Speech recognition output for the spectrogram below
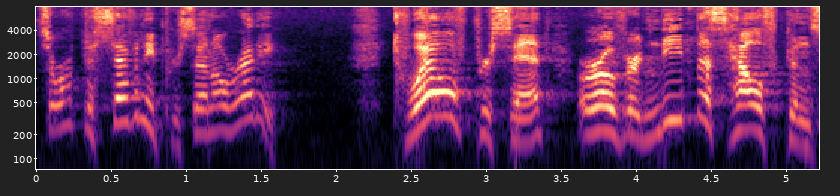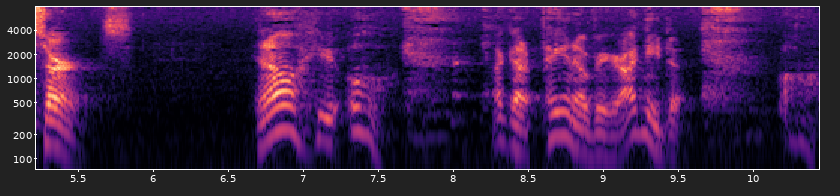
So we're up to 70% already. 12% are over needless health concerns. You know, you, oh, I got a pain over here. I need to, oh.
